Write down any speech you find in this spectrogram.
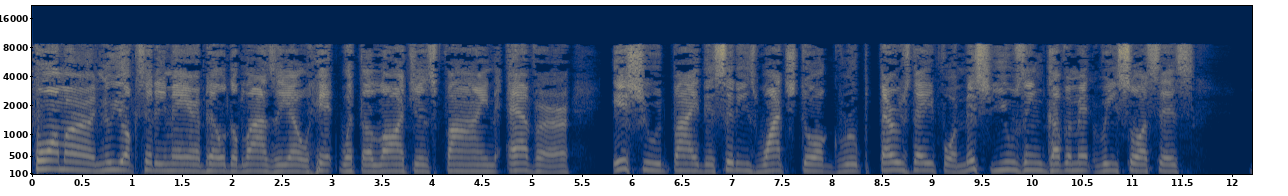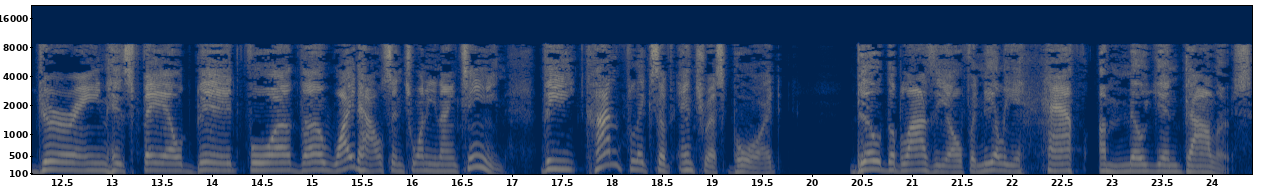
Former New York City Mayor Bill de Blasio hit with the largest fine ever issued by the city's watchdog group Thursday for misusing government resources during his failed bid for the White House in 2019. The Conflicts of Interest Board billed de Blasio for nearly half a million dollars.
